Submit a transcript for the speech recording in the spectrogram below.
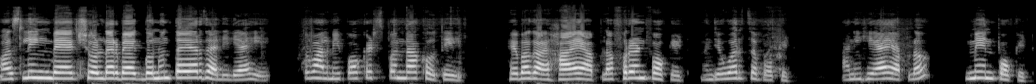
स्लिंग बॅग शोल्डर बॅग बनून तयार झालेली आहे. तुम्हाला मी पॉकेट्स पण दाखवते. हे बघा हा आहे आपला फ्रंट पॉकेट म्हणजे वरचं पॉकेट आणि हे आहे आपलं मेन पॉकेट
